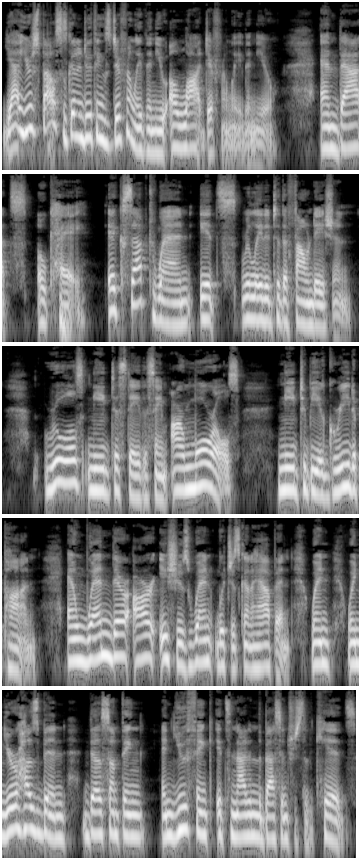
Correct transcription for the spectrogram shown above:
Yeah, your spouse is going to do things differently than you, a lot differently than you. And that's okay, except when it's related to the foundation. Rules need to stay the same. Our morals need to be agreed upon. And when there are issues, when, which is going to happen, when, when your husband does something and you think it's not in the best interest of the kids,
